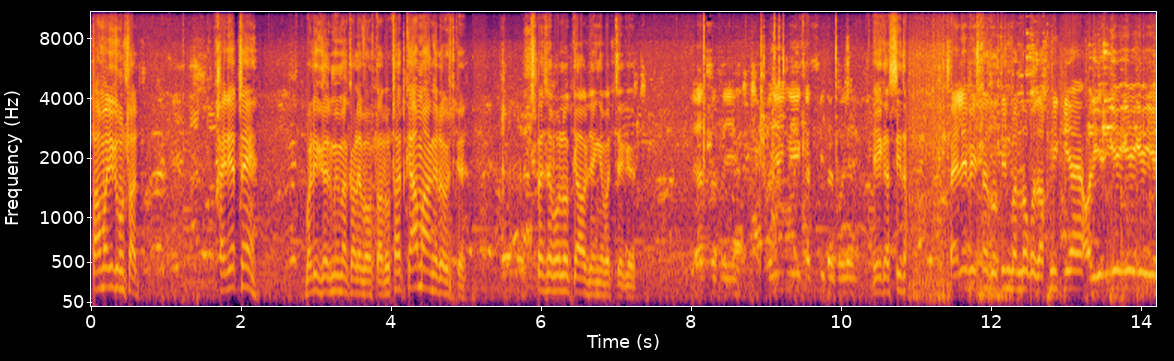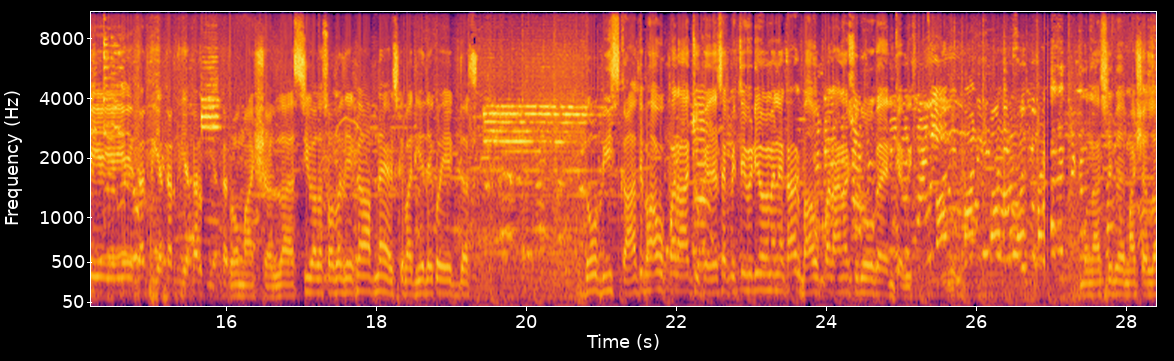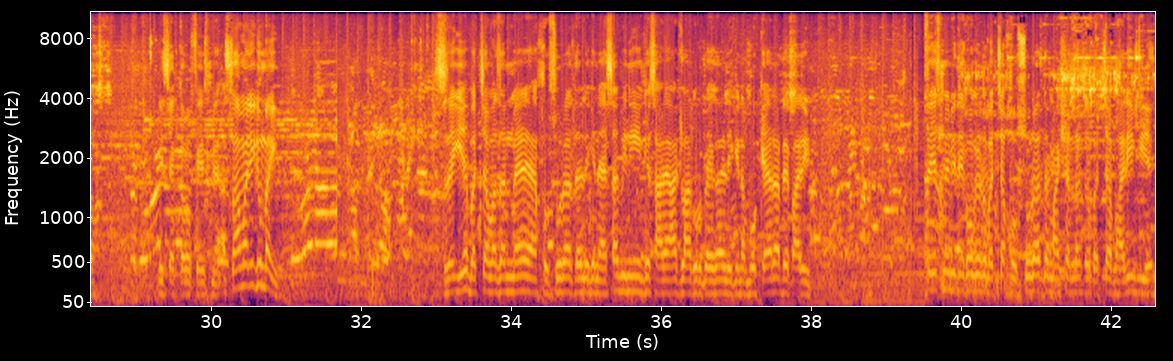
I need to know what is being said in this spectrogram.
अलैक्म उस्ताद खैरियत से? हैं बड़ी गर्मी में खड़े हुए उस्ताद। उस्ताद क्या मांग रहे हो इसके? पैसे बोलो क्या हो जाएँगे बच्चे के? एक अस्सी तक हो जाए एक अस्सी तक पहले भी इसने दो तीन बंदों को जख्मी किया है और ये ये ये ये ये ये ये, ये कर दिया कर दिया कर दिया करो माशाल्लाह अस्सी वाला सौदा देखा आपने? इसके बाद ये देखो एक दस। दो बीस का भाव ऊपर आ चुके हैं? जैसे पिछली वीडियो में मैंने कहा, भाव ऊपर आना शुरू हो गए इनके भी मुनासिब है, माशाल्लाह। इस चक्कर करो फेस में। अस्सलाम वालेकुम भाई। सही है, बच्चा वज़न में खूबसूरत है, लेकिन ऐसा भी नहीं है कि साढ़े आठ लाख रुपए का है, लेकिन अब वो कह रहा है, व्यापारी। फेस में भी देखोगे तो बच्चा खूबसूरत है माशाल्लाह से बच्चा भारी भी है।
